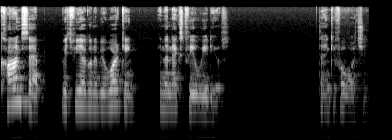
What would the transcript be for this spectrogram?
concept which we are going to be working in the next few videos. Thank you for watching.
